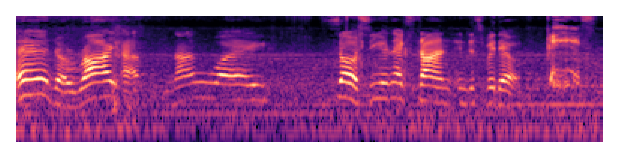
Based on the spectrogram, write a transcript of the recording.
And the ride at Nangway. So see you next time in this video. Peace!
